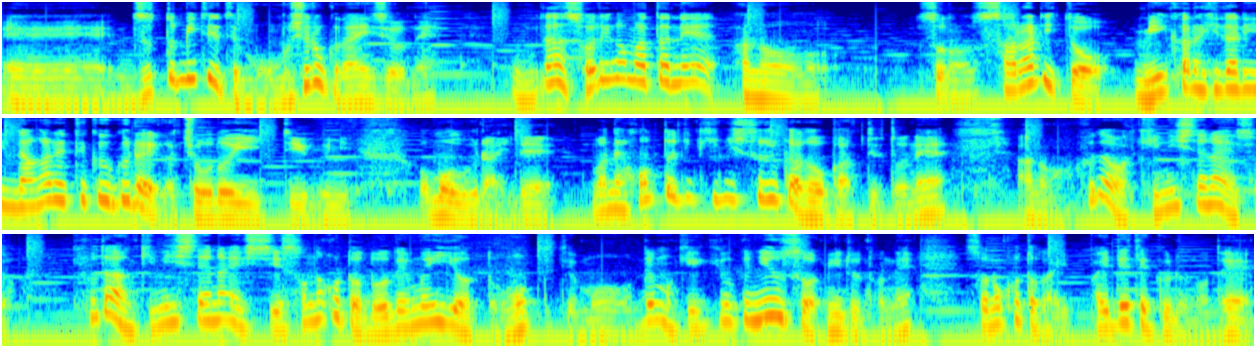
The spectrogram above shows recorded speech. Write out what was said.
えー、ずっと見てても面白くないんですよね。だからそれがまたねあのそのさらりと右から左に流れていくぐらいがちょうどいいっていうふうに思うぐらいで、まあね、本当に気にするかどうかっていうとね、あの、普段は気にしてないですよ。普段気にしてないし、そんなことどうでもいいよと思ってても、でも結局ニュースを見るとね、そのことがいっぱい出てくるので、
